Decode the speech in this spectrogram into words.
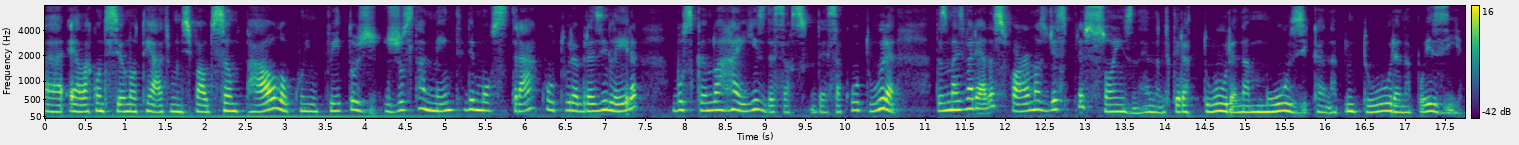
Uh, ela aconteceu no Teatro Municipal de São Paulo com o intuito justamente de mostrar a cultura brasileira, buscando a raiz dessa, dessa cultura das mais variadas formas de expressões, né, na literatura, na música, na pintura, na poesia.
